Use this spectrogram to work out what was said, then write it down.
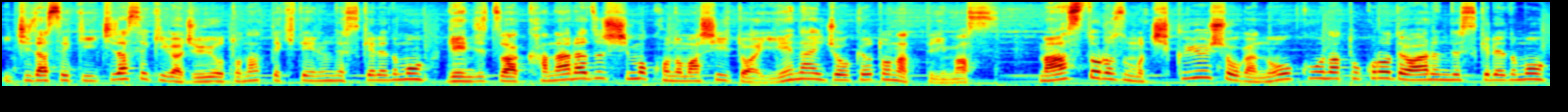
1打席1打席が重要となってきているんですけれども現実は必ずしも好ましいとは言えない状況となっています。まあ、アストロズも地区優勝が濃厚なところではあるんですけれども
